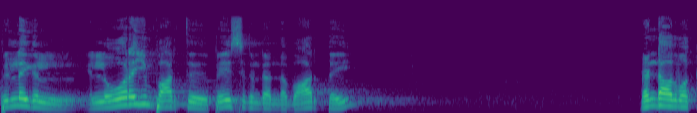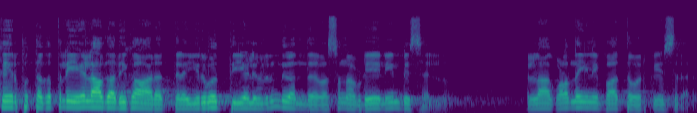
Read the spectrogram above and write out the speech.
பிள்ளைகள் எல்லோரையும் பார்த்து பேசுகின்ற அந்த வார்த்தை ரெண்டாவது மக்கள் புத்தகத்தில் ஏழாவது அதிகாரத்தில் இருபத்தி ஏழிலிருந்து அந்த வசனம் அப்படியே நீண்டு செல்லும். எல்லா குழந்தைங்களையும் பார்த்து அவர் பேசுகிறார்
